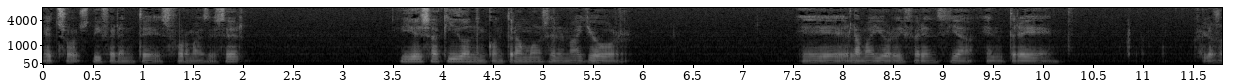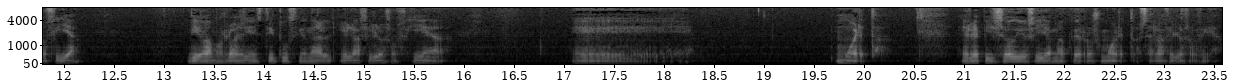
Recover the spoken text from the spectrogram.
hechos, diferentes formas de ser. Y es aquí donde encontramos el mayor, eh, la mayor diferencia entre filosofía, digámoslo así, institucional y la filosofía eh, muerta. El episodio se llama Perros Muertos en la filosofía.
